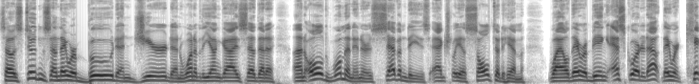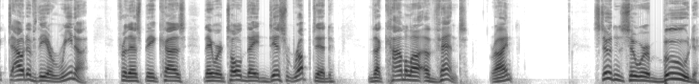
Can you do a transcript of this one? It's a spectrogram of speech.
So students and they were booed and jeered, and one of the young guys said that a, an old woman in her 70s actually assaulted him while they were being escorted out. They were kicked out of the arena for this because they were told they disrupted the Kamala event, right? Students who were booed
